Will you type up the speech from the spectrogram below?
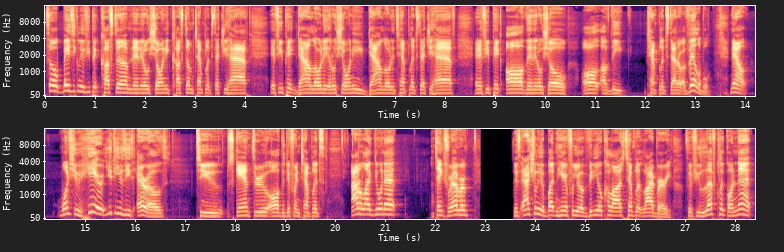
So basically, if you pick custom, then it'll show any custom templates that you have. If you pick downloaded, it'll show any downloaded templates that you have. And if you pick all, then it'll show all of the templates that are available. Now, once you're here, you can use these arrows to scan through all the different templates. I don't like doing that. It takes forever. There's actually a button here for your video collage template library. So if you left click on that,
